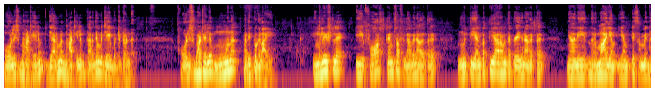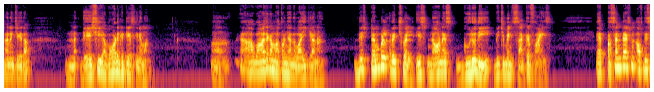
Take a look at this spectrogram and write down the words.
പോളിഷ് ഭാഷയിലും ജർമ്മൻ ഭാഷയിലും തർജമ ചെയ്യപ്പെട്ടിട്ടുണ്ട്. പോളിഷ് ഭാഷയിൽ മൂന്ന് പതിപ്പുകളായി. ഇംഗ്ലീഷിലെ ഈ ഫോർ സ്റ്റെംസ് ഓഫ് ലവിനകത്ത് നൂറ്റി എൺപത്തിയാറാമത്തെ പേജിനകത്ത് ഞാൻ ഈ നിർമാല്യം എം ടി സംവിധാനം ചെയ്ത ദേശീയ അവാർഡ് കിട്ടിയ സിനിമ. ആ, വാചകം മാത്രം ഞാൻ വായിക്കുകയാണ്. This temple ritual is known as Guruthi which means sacrifice A presentation of this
